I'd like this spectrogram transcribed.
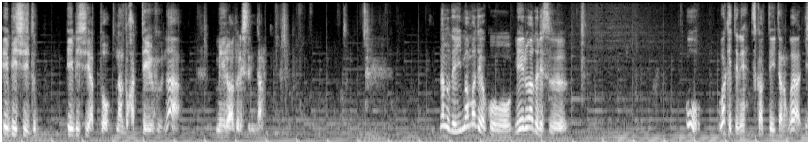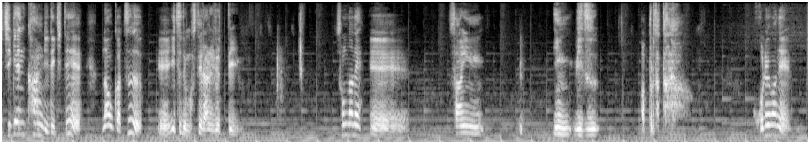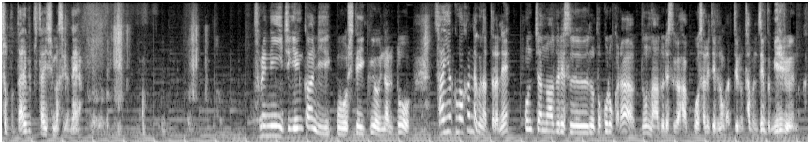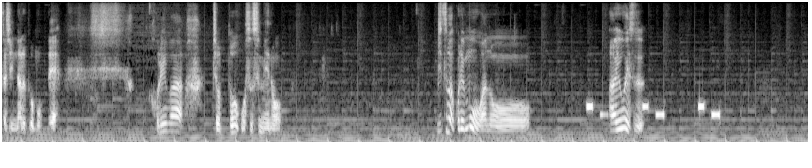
ー、ABC と、ABC アットなんとかっていう風なメールアドレスになる。なので今まではこうメールアドレスを分けてね使っていたのが一元管理できてなおかつえー、いつでも捨てられるっていう、そんなね、えー、 Sign、in、with、Apple だったかな。これはね、ちょっとだいぶ期待しますよね。それに一元管理をしていくようになると、最悪わかんなくなったらね、本ちゃんのアドレスのところからどんなアドレスが発行されているのかっていうのを多分全部見れるような形になると思うんで、これはちょっとおすすめの。実はこれもうあの iOS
